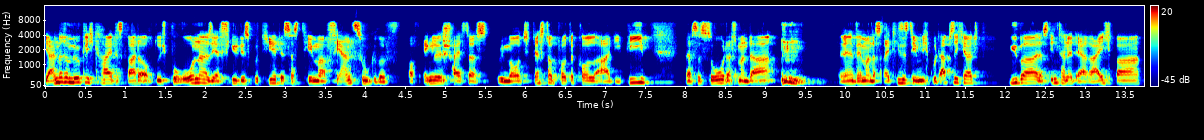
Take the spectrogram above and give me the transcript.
Die andere Möglichkeit ist gerade auch durch Corona sehr viel diskutiert, ist das Thema Fernzugriff. Auf Englisch heißt das Remote Desktop Protocol, RDP. Das ist so, dass man da, wenn man das IT-System nicht gut absichert, über das Internet erreichbar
